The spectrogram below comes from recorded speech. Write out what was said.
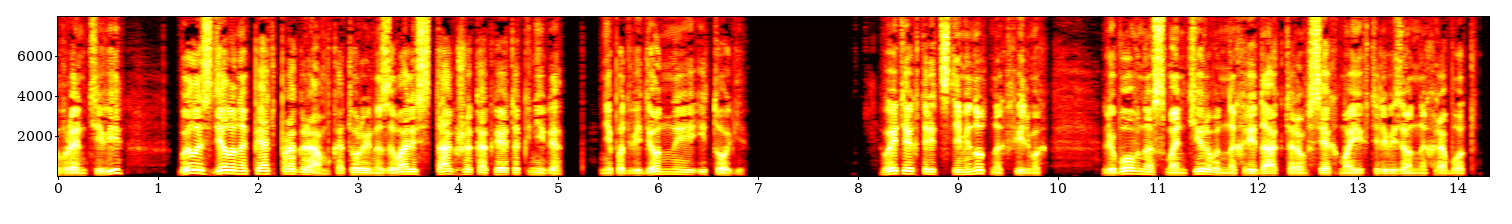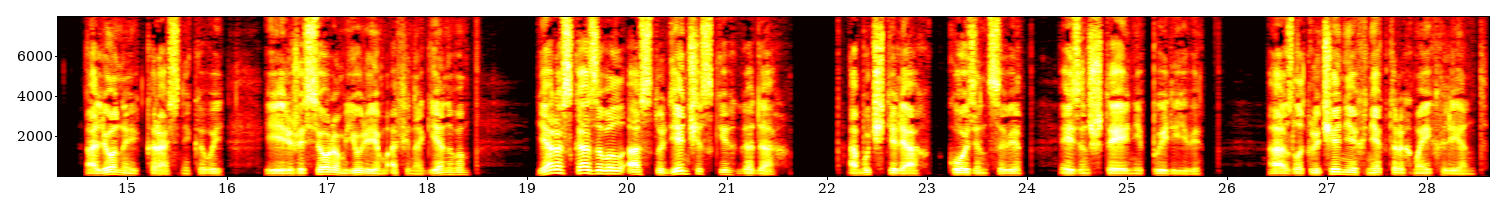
в РЕН-ТВ было сделано пять программ, которые назывались так же, как и эта книга «Неподведенные итоги». В этих 30-минутных фильмах, любовно смонтированных редактором всех моих телевизионных работ, Аленой Красниковой и режиссером Юрием Афиногеновым, я рассказывал о студенческих годах, об учителях Козинцеве, Эйзенштейне, Пырьеве, о злоключениях некоторых моих лент,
